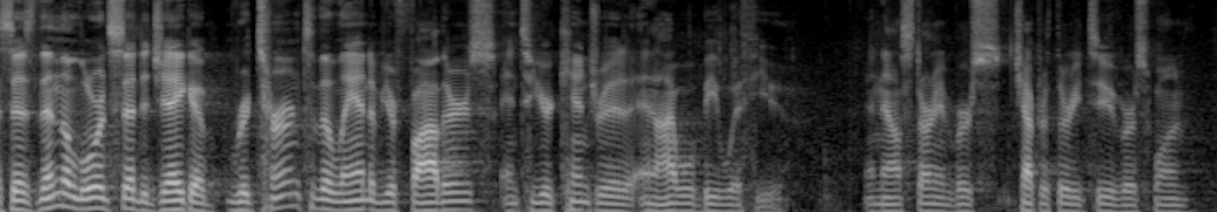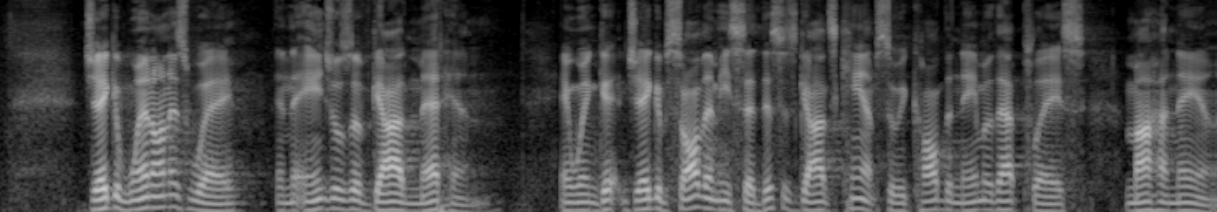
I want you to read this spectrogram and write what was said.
It says, Then the Lord said to Jacob, Return to the land of your fathers and to your kindred, and I will be with you. And now starting in verse chapter 32, verse 1. Jacob went on his way, and the angels of God met him. And when G- Jacob saw them, he said, This is God's camp. So he called the name of that place Mahanaim.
